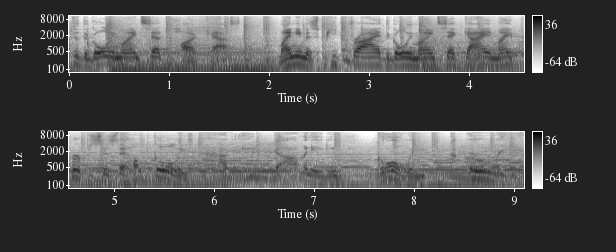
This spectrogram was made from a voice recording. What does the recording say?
to the Goalie Mindset Podcast. My name is Pete Fry, the goalie mindset guy, and my purpose is to help goalies have a dominating goalie career.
